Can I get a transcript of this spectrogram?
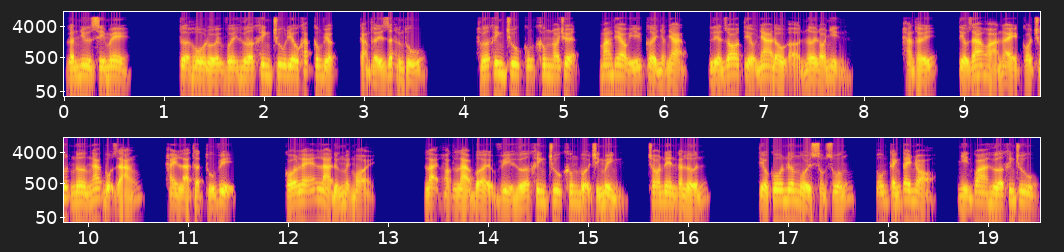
Gần như si mê. Tựa hồ đối với hứa khinh chu điêu khắc công việc, cảm thấy rất hứng thú hứa khinh chu cũng không nói chuyện, mang theo ý cười nhợt nhạt, liền do tiểu nha đầu ở nơi đó nhìn. Hắn thấy, tiểu gia hỏa này có chút ngơ ngác bộ dáng, hay là thật thú vị? Có lẽ là đứng mệt mỏi. Lại hoặc là bởi vì hứa khinh chu không đổi chính mình, cho nên gan lớn. Tiểu cô nương ngồi sổm xuống, ôm cánh tay nhỏ, nhìn qua hứa khinh chu,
